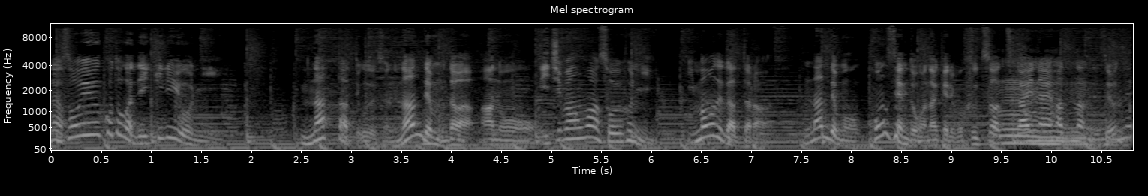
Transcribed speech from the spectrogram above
だからそういうことができるようになったってことですよね。何でもだからあの一番はそういうふうに今までだったら何でもコンセントがなければ普通は使えないはずなんですよね。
